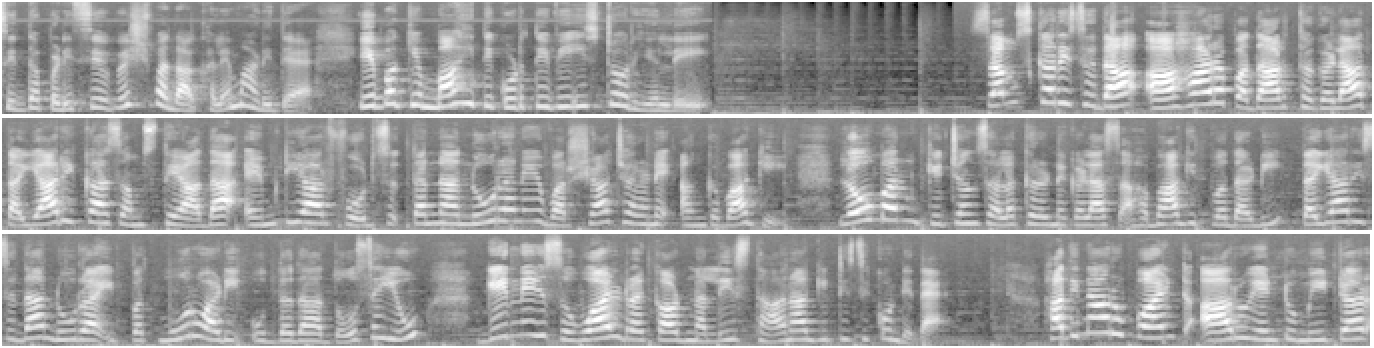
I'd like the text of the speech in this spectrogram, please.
ಸಿದ್ಧಪಡಿಸಿ ವಿಶ್ವ ದಾಖಲೆ ಮಾಡಿದೆ. ಈ ಬಗ್ಗೆ ಮಾಹಿತಿ ಕೊಡ್ತೀವಿ ಈ ಸ್ಟೋರಿಯಲ್ಲಿ. ಸಂಸ್ಕರಿಸಿದ ಆಹಾರ ಪದಾರ್ಥಗಳ ತಯಾರಿಕಾ ಸಂಸ್ಥೆಯಾದ ಎಂಟಿಆರ್ ಫುಡ್ಸ್ ತನ್ನ ನೂರನೇ ವರ್ಷಾಚರಣೆ ಅಂಗವಾಗಿ ಲೋಮರ್ನ್ ಕಿಚನ್ ಸಲಕರಣೆಗಳ ಸಹಭಾಗಿತ್ವದಡಿ ತಯಾರಿಸಿದ ನೂರ ಇಪ್ಪತ್ಮೂರು ಅಡಿ ಉದ್ದದ ದೋಸೆಯು ಗಿನ್ನೀಸ್ ವರ್ಲ್ಡ್ ರೆಕಾರ್ಡ್ನಲ್ಲಿ ಸ್ಥಾನ ಗಿಟ್ಟಿಸಿಕೊಂಡಿದೆ ಹದಿನಾರು ಪಾಯಿಂಟ್ ಆರು ಎಂಟು ಮೀಟರ್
